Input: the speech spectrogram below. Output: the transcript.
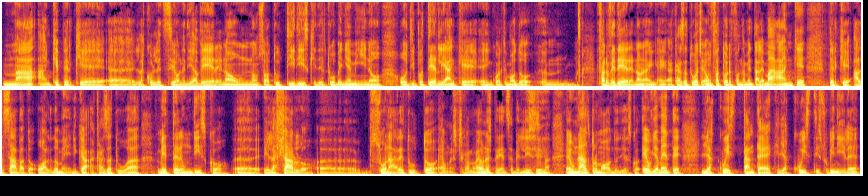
ma anche perché eh, la collezione di avere, no? Un, non so, tutti i dischi del tuo Beniamino, meno o di poterli anche eh, in qualche modo um, far vedere no? a casa tua è un fattore fondamentale, ma anche perché al sabato o alla domenica a casa tua mettere un disco eh, e lasciarlo eh, suonare tutto è una, secondo me è un'esperienza bellissima, sì. è un altro modo di ascoltare. E ovviamente gli acquisti, tant'è che gli acquisti su vinile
